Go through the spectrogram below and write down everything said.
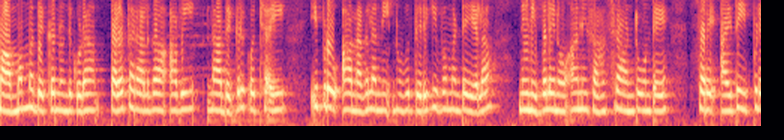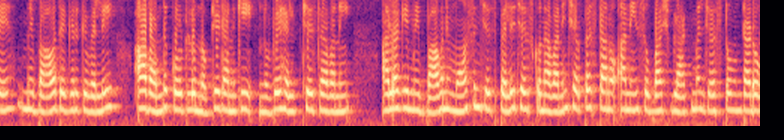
మా అమ్మమ్మ దగ్గర నుండి కూడా తరతరాలుగా అవి నా దగ్గరకు వచ్చాయి. ఇప్పుడు ఆ నగలన్నీ నువ్వు తిరిగి ఇవ్వమంటే ఎలా? నేను ఇవ్వలేను అని సహస్ర అంటూ ఉంటే సరే అయితే ఇప్పుడే మీ బావ దగ్గరికి వెళ్ళి ఆ వంద కోట్లు నొక్కేయడానికి నువ్వే హెల్ప్ చేశావని అలాగే మీ బావని మోసం చేసి పెళ్ళి చేసుకున్నావని చెప్పేస్తాను అని సుభాష్ బ్లాక్మెయిల్ చేస్తూ ఉంటాడు.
